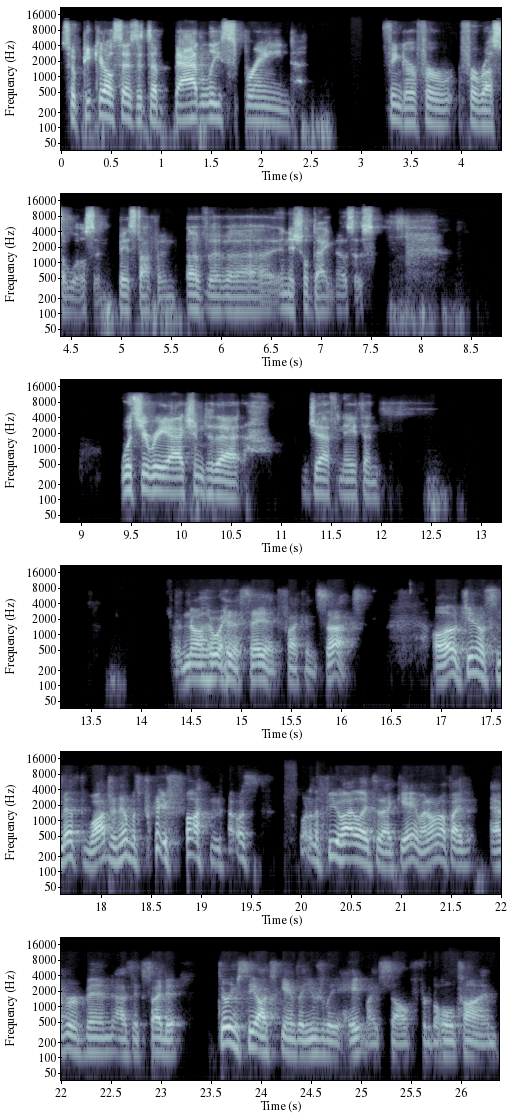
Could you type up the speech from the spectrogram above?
so Pete Carroll says it's a badly sprained finger for for Russell Wilson based off of, of, of uh, initial diagnosis. What's your reaction to that, Jeff Nathan? There's no other way to say it. Fucking sucks. Although Geno Smith, watching him was pretty fun. That was one of the few highlights of that game. I don't know if I've ever been as excited during Seahawks games. I usually hate myself for the whole time,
